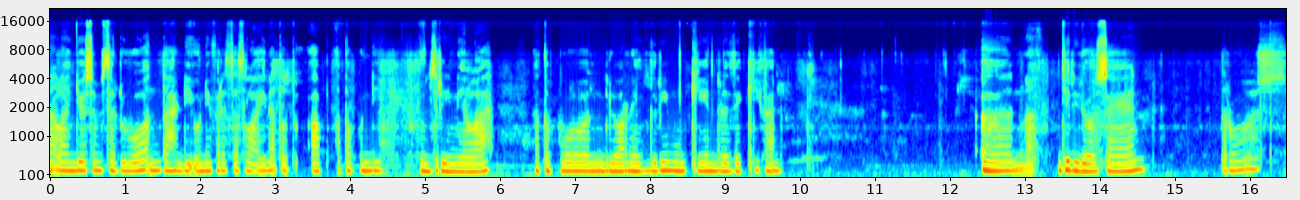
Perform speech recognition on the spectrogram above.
nak lanjut semester 2 entah di universitas lain atau up, ataupun di unsri inilah ataupun di luar negeri mungkin rezeki kan. Uh, nah jadi dosen terus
